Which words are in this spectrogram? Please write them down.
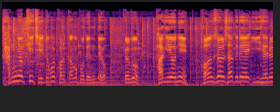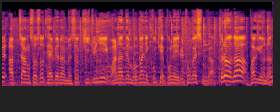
강력히 제동을 걸었다고 보도했는데요. 결국 박 의원이 건설사들의 이해를 앞장서서 대변하면서 기준이 완화된 법안이 국회 본회의를 통과했습니다. 그러나 박 의원은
